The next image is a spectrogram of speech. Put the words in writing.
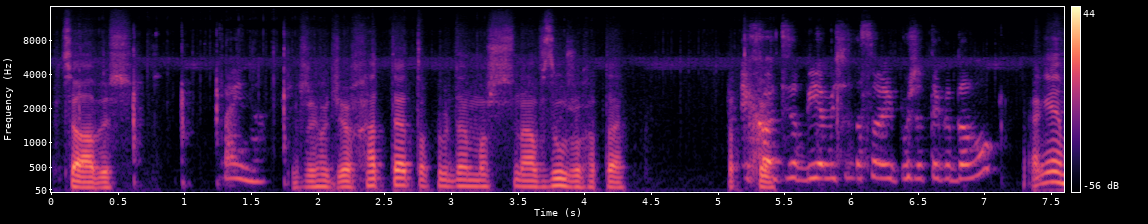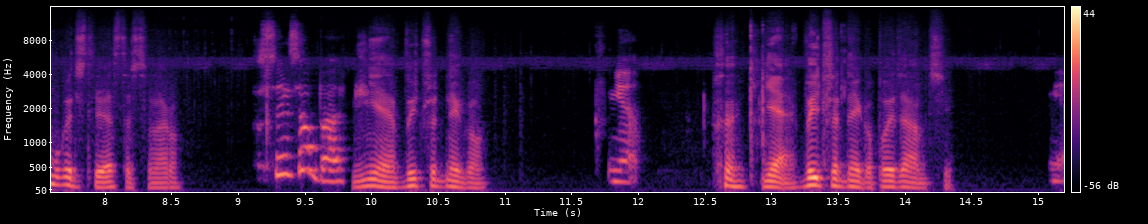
Chciałabyś. Fajna. Jeżeli chodzi o chatę, to kurde masz na wzgórzu chatę. Ej, Chatkę. chodź, zabijemy się na samej górze tego domu? Ja nie wiem, gdzie ty jesteś, Sonaro. Sobie zobacz. Nie, wyjdź przed niego. Nie. Nie, wyjdź przed niego, powiedziałam ci. Nie.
